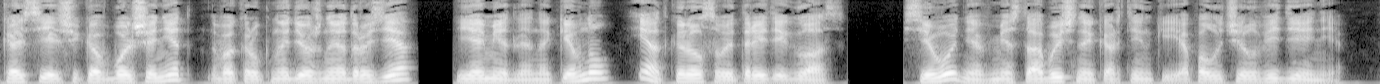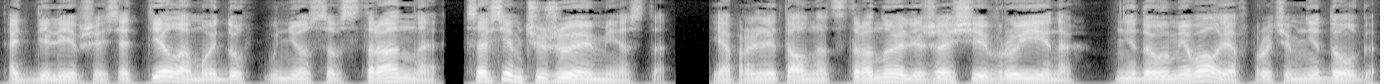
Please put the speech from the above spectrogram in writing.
косельщиков больше нет, вокруг надежные друзья, я медленно кивнул и открыл свой третий глаз. Сегодня вместо обычной картинки я получил видение. Отделившись от тела, мой дух унесся в странное, совсем чужое место. Я пролетал над страной, лежащей в руинах. Недоумевал я, впрочем, недолго.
